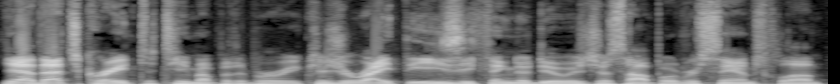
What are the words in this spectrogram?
Yeah, that's great to team up with a brewery because you're right. The easy thing to do is just hop over Sam's Club,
